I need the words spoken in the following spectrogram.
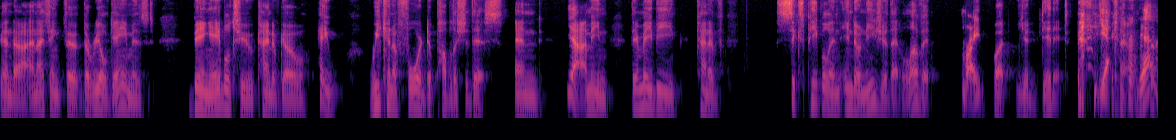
and uh, and I think the the real game is being able to kind of go, hey, we can afford to publish this, and yeah, I mean there may be kind of six people in Indonesia that love it, Right. but you did it. Yeah. You know? Yeah.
